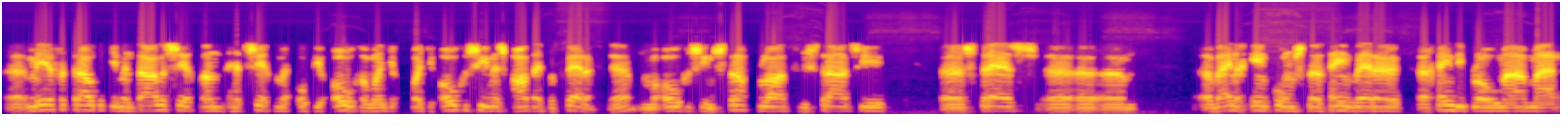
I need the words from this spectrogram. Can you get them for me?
eh, meer vertrouwt op je mentale zicht dan het zicht op je ogen. Want wat je ogen zien is altijd beperkt. Hè? Mijn ogen zien strafblad, frustratie, eh, stress, eh, eh, ehm, eh, weinig inkomsten, geen werk, eh, geen diploma. Maar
